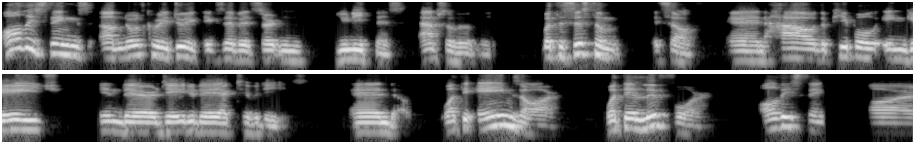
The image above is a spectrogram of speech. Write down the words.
All these things, um, North Korea do exhibit certain uniqueness, absolutely. But the system itself and how the people engage in their day to day activities and what the aims are, what they live for, all these things are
